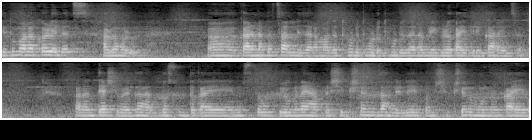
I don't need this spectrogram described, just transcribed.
ते तुम्हाला कळेलच हळूहळू. कारण आता चालले जरा माझं थोडं थोडं थोडं जरा वेगळं काहीतरी करायचं. कारण त्याशिवाय घरात बसून तर काय नुसतं उपयोग नाही. आपलं शिक्षण झालेलं आहे पण शिक्षण होणं काय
